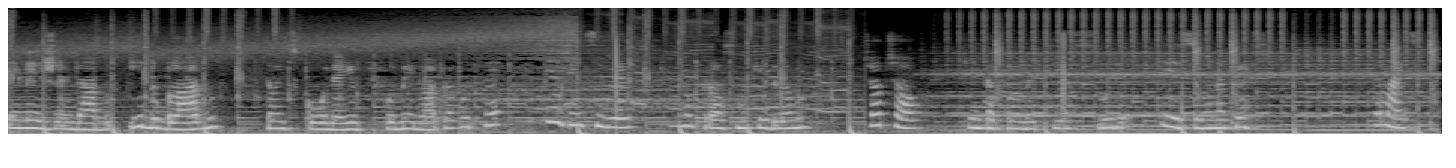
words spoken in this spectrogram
tem legendado e dublado, então escolha aí o que for melhor para você e a gente se vê no próximo Que Drama. Tchau, tchau. Quem tá falando aqui é a Súria e esse é o. Até mais.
